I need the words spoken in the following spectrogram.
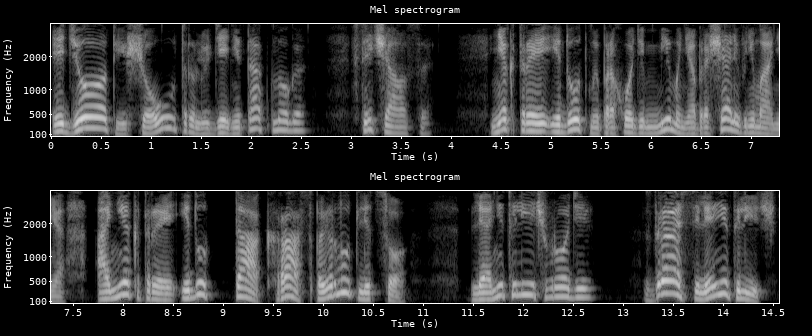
Идет, еще утро, людей не так много. Встречался. Некоторые идут, мы проходим мимо, не обращали внимания, а некоторые идут так, раз, повернут лицо. Леонид Ильич вроде. Здрасте, Леонид Ильич.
